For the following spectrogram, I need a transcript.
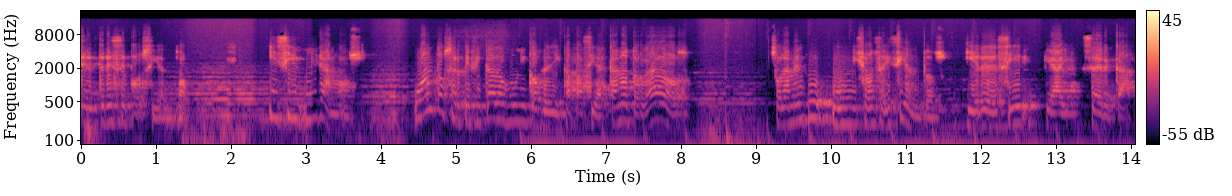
el 13%. Y si miramos cuántos certificados únicos de discapacidad están otorgados, solamente 1.600.000. Quiere decir que hay cerca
